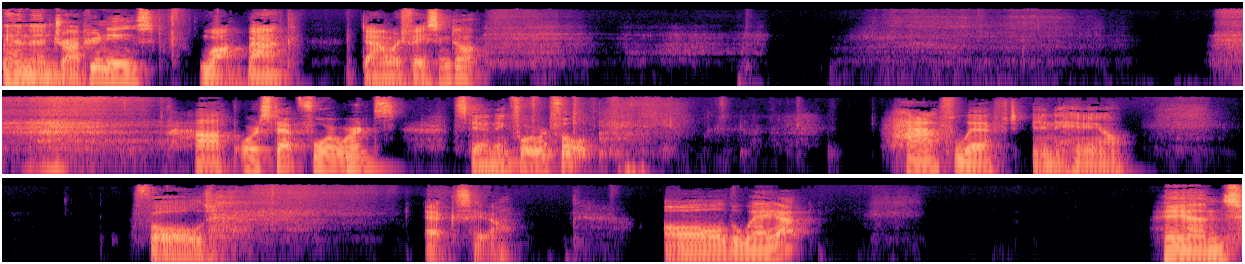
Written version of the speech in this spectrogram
And then drop your knees, walk back, downward facing dog. Hop or step forwards, standing forward fold. Half lift, inhale, fold, exhale. All the way up. Hands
